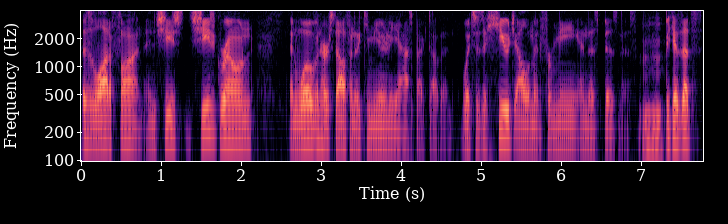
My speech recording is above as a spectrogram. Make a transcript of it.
This is a lot of fun. And she's she's grown and woven herself into the community aspect of it, which is a huge element for me in this business mm-hmm. because that's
